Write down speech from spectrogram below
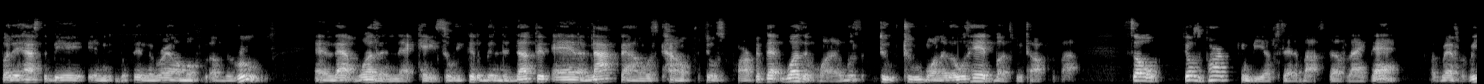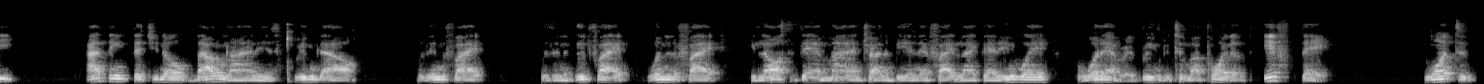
but it has to be in within the realm of, of the rules. And that wasn't in that case. So he could have been deducted and a knockdown was count for Joseph Parker. That wasn't one. It was due to one of those headbutts we talked about. So Joseph Parker can be upset about stuff like that, a referee. I think that, you know, bottom line is Rigondeaux was in the fight, was in a good fight, winning the fight. He lost his damn mind trying to be in that fight like that anyway. But whatever. It brings me to my point of if they want to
